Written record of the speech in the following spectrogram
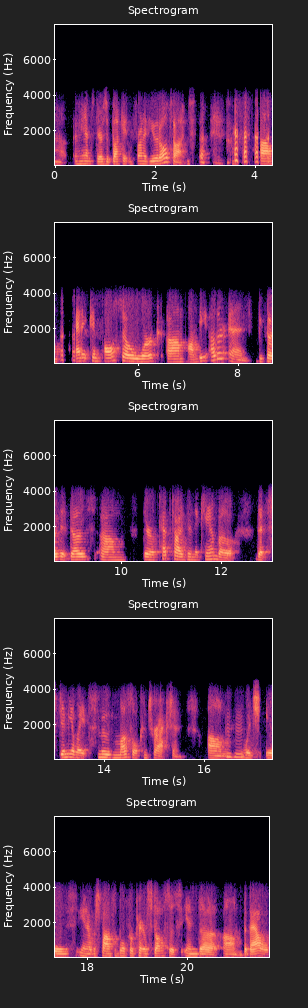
uh, hence, there's a bucket in front of you at all times. um, and it can also work um, on the other end because it does. Um, there are peptides in the Kambo that stimulate smooth muscle contraction, um, Mhm. which is you know responsible for peristalsis in the um, the bowels.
